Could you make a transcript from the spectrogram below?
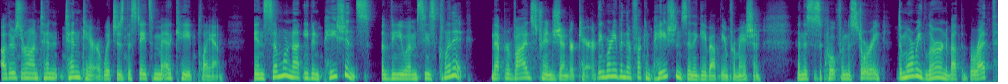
Others are on 10, TennCare, which is the state's Medicaid plan. And some were not even patients of VUMC's clinic that provides transgender care. They weren't even their fucking patients and they gave out the information and this is a quote from the story the more we learn about the breadth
